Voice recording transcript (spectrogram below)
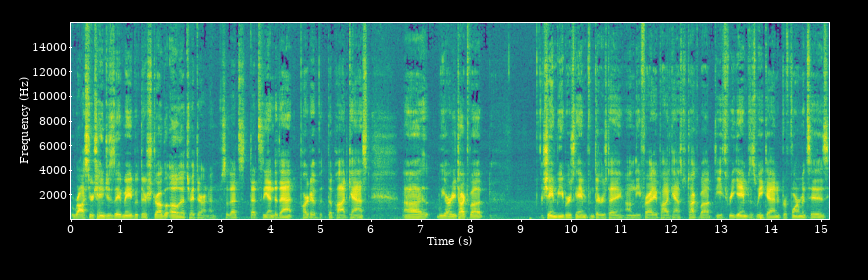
roster changes they've made with their struggle. Oh, that's right, there are none. So that's that's the end of that part of the podcast. Uh, we already talked about Shane Bieber's game from Thursday on the Friday podcast. We'll talk about the three games this weekend, performances,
